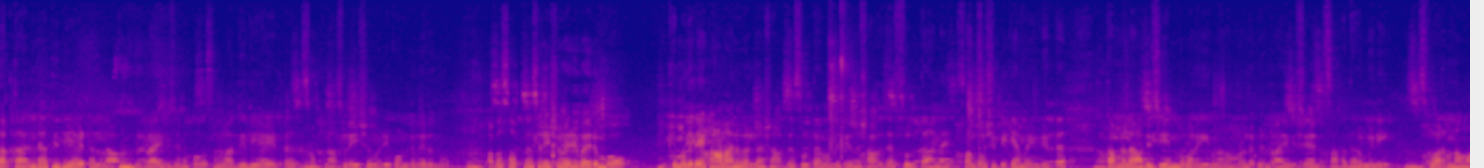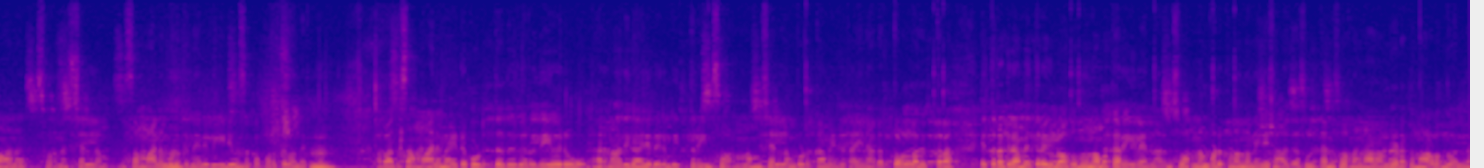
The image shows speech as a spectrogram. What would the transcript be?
സർക്കാരിന്റെ അതിഥിയായിട്ടല്ല പിണറായി വിജയന പേഴ്സണൽ അതിഥിയായിട്ട് സ്വപ്ന സുരേഷ് വഴി കൊണ്ടുവരുന്നു. അപ്പോൾ സ്വപ്ന സുരേഷ് വഴി വരുമ്പോൾ മുഖ്യമന്ത്രിയെ കാണാനുമല്ല ഷാർജ സുൽത്താൻ വന്നിരിക്കുന്നത്. ഷാർജ സുൽത്താനെ സന്തോഷിപ്പിക്കാൻ വേണ്ടിയിട്ട് കമലാ വിജയൻ എന്ന് പറയുന്ന നമ്മളുടെ പിണറായി വിജയൻ സഹധർമ്മിണി സ്വർണമാണ് സ്വർണച്ചെല്ലം സമ്മാനം കൊടുക്കുന്നതിന് വീഡിയോസ് ഒക്കെ പുറത്തു വന്നിട്ടുണ്ട്. അപ്പോൾ അത് സമ്മാനമായിട്ട് കൊടുത്തത് വെറുതെ ഒരു ഭരണാധികാരി വരുമ്പോൾ ഇത്രയും സ്വർണം ചെല്ലം കൊടുക്കാൻ വേണ്ടിയിട്ട് അതിനകത്തുള്ളത് ഇത്ര എത്ര ഗ്രാം എത്ര കിലോ അതൊന്നും നമുക്കറിയില്ല. എന്നാലും സ്വർണം കൊടുക്കണം എന്നുണ്ടെങ്കിൽ ഷാജ സുൽത്താൻ സ്വർണം കാണാണ്ട് കിടക്കുന്ന ആളൊന്നുമല്ല.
